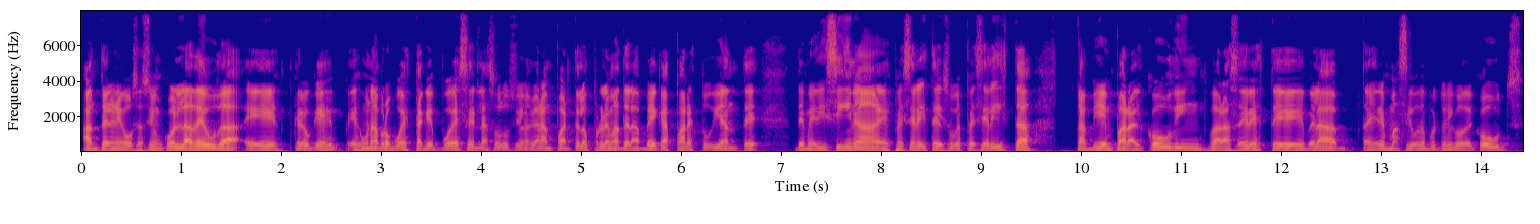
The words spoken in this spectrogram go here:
ante la negociación con la deuda. Eh, creo que es una propuesta que puede ser la solución a gran parte de los problemas de las becas para estudiantes de medicina, especialistas y subespecialistas, también para el coding, para hacer este, ¿verdad? talleres masivos de Puerto Rico de codes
